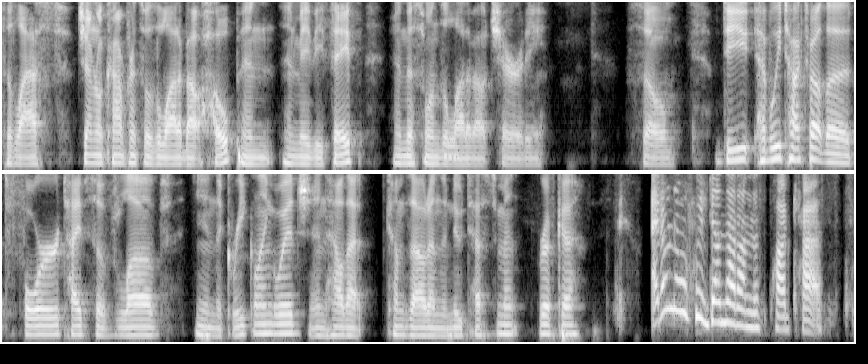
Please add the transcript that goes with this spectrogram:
the last general conference was a lot about hope and and maybe faith, and this one's a mm-hmm. lot about charity. So, do you have we talked about the four types of love in the Greek language and how that comes out in the New Testament, Rivka? I don't know if we've done that on this podcast.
